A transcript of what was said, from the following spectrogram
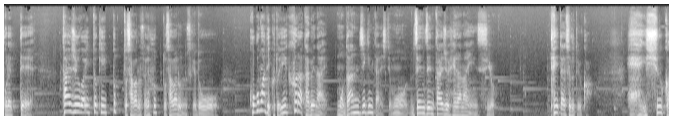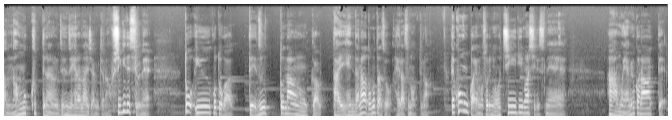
これって体重が一時プッと下がるんですよね。ふっと下がるんですけどここまでいくといくら食べないもう断食みたいにしても全然体重減らないんですよ。停滞するというか。えー、1週間何も食ってないのに全然減らないじゃんみたいな不思議ですよね。ということがあってずっとなんか大変だなと思ったんですよ。減らすのっていうのは。で今回もそれに陥りましてですね。ああもうやめようかなって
